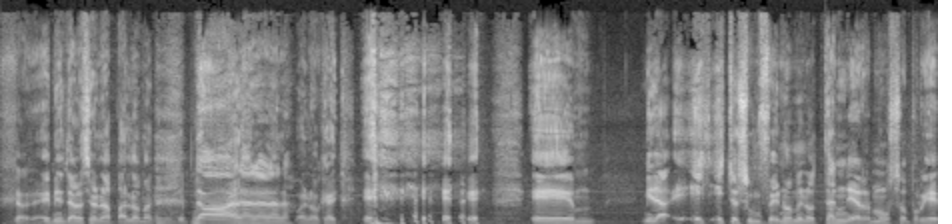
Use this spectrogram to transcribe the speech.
eh, mientras no sea una paloma que no esté No, no, no, no, no. Bueno, ok. Eh, eh, mira, es- esto es un fenómeno tan hermoso porque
